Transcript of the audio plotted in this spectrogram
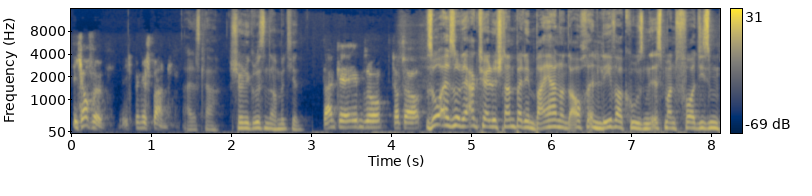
Ich hoffe, ich bin gespannt. Alles klar. Schöne Grüße nach München. Danke, ebenso. Ciao, ciao. So also der aktuelle Stand bei den Bayern und auch in Leverkusen ist man vor diesem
